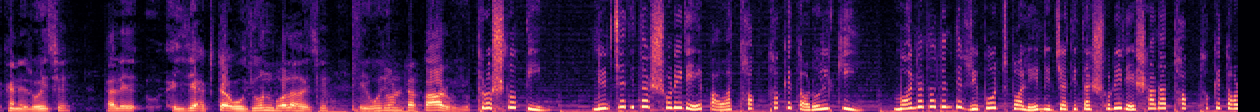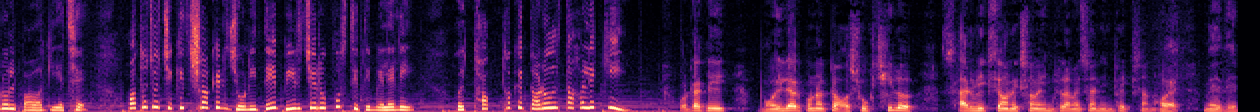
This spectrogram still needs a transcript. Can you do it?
এখানে রয়েছে। তাহলে এই যে একটা ওজন বলা হয়েছে এই ওজনটা কার ওজন? প্রশ্ন তিন নির্যাতিতার শরীরে পাওয়া থকথকে তরল কি? ময়নাতদন্তের রিপোর্ট বলে নির্যাতিতার শরীরে সাদা থকথকে তরল পাওয়া গিয়েছে। অথচ চিকিৎসকের জনিতে বীর্যের উপস্থিতি মেলেনি। ওই থকথকে তরল তাহলে কি? ওটা কি মহিলার কোনো একটা অসুখ ছিল? সার্ভিক্সে অনেক সময় ইনফ্লামেশন ইনফেকশন হয় মেয়েদের।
